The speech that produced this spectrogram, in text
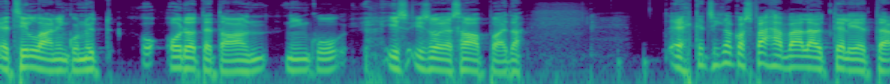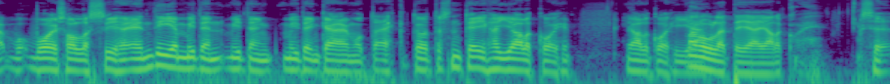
Et sillä niin kuin nyt odotetaan niin kuin is, isoja saappaita. Ehkä Chicagos vähän väläytteli, että voisi olla siihen. En tiedä, miten, miten, miten käy, mutta ehkä toivottavasti nyt ei ihan jalkoihin, jalkoihin jää. Mä luulen, että jää jalkoihin. Se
